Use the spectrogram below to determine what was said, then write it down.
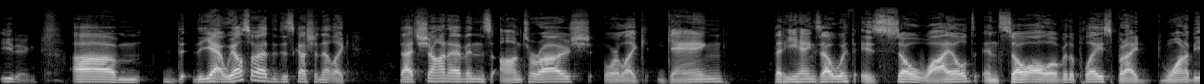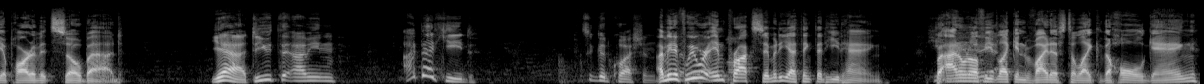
eating. Um, th- yeah, we also had the discussion that like that Sean Evans entourage or like gang that he hangs out with is so wild and so all over the place, but I want to be a part of it so bad. Yeah. Do you think? I mean, I bet he'd. It's a good question. I mean, if we were in proximity, I think that he'd hang. But I don't know if he'd like invite us to like the whole gang.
